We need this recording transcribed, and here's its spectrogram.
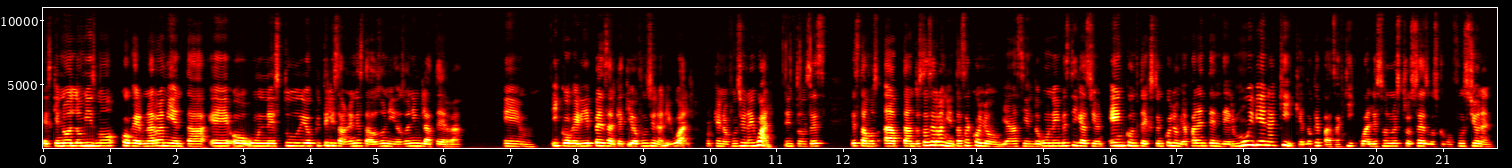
es que no es lo mismo coger una herramienta eh, o un estudio que utilizaron en Estados Unidos o en Inglaterra em, y coger y pensar que aquí va a funcionar igual, porque no funciona igual. Entonces, estamos adaptando estas herramientas a Colombia, haciendo una investigación en contexto en Colombia para entender muy bien aquí qué es lo que pasa aquí, cuáles son nuestros sesgos, cómo funcionan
